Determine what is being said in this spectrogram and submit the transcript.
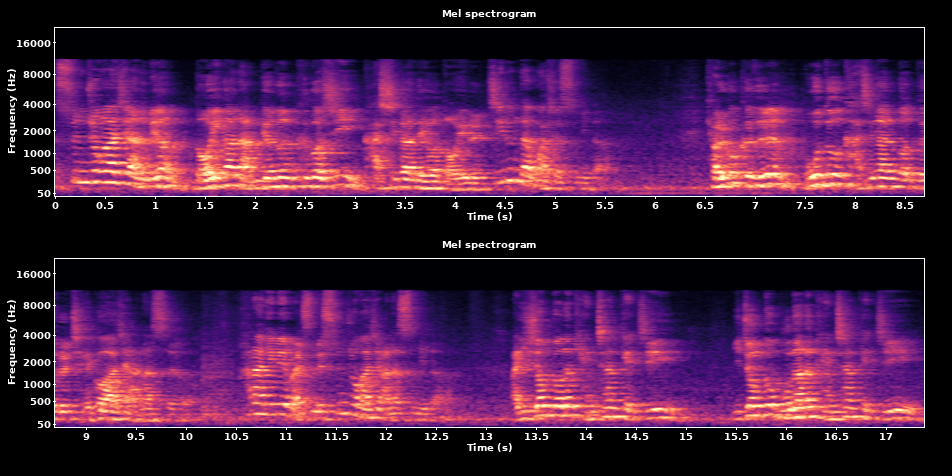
순종하지 않으면 너희가 남겨둔 그것이 가시가 되어 너희를 찌른다고 하셨습니다. 결국 그들은 모두 가증한 것들을 제거하지 않았어요. 하나님의 말씀에 순종하지 않았습니다. 아, 이 정도는 괜찮겠지. 이 정도 문화는 괜찮겠지.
